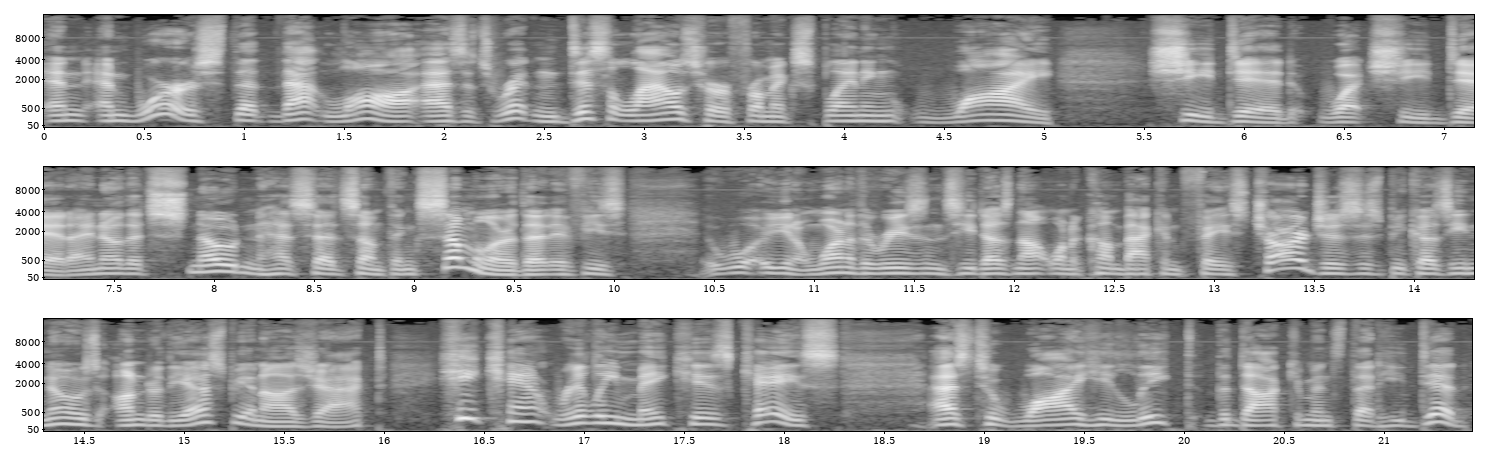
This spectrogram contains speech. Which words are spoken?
and and worse, that that law, as it's written, disallows her from explaining why she did what she did. I know that Snowden has said something similar that if he's, you know, one of the reasons he does not want to come back and face charges is because he knows under the Espionage Act he can't really make his case as to why he leaked the documents that he did.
